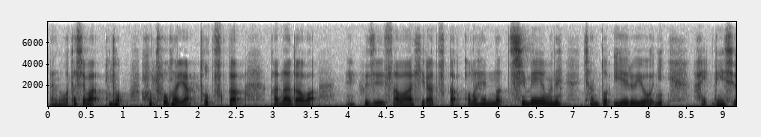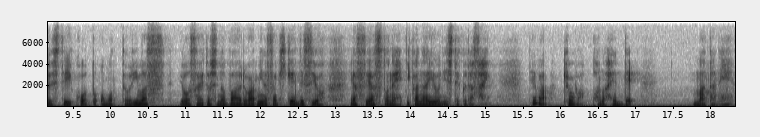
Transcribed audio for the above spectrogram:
あの私はこの音羽屋、戸塚、神奈川、ね、藤沢、平塚、この辺の地名をね、ちゃんと言えるように、はい、練習していこうと思っております。要塞都市のバールは皆さん危険ですよ。やすやすとね、行かないようにしてください。では今日はこの辺でまたね。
